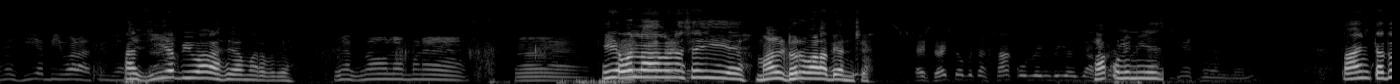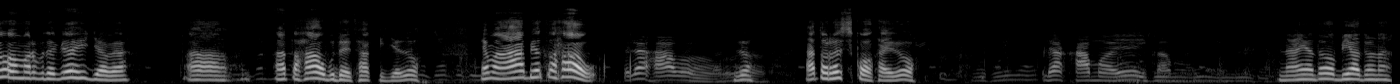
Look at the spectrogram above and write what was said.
આ જીએબી વાળા છે અમારા બધા. એ ઓલા વાળા છે એ માલ ઢોર વાળા બેન છે. એ જોઈ તો બેટા સાકુ લઈને ગયો જા સાકોલી ની તો આમ તો દો અમારે બધા બેસી ગયા હવે. આ આ તો હાવ બધા થાકી ગયા જો. એમાં આ બે તો હાવ. જો આ તો રસકો ખાય જો. ખામાં એ ખામાં. ને અહીંયા તો બે જણા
